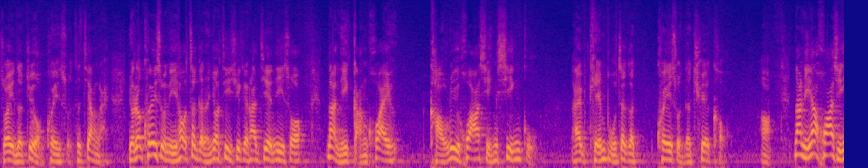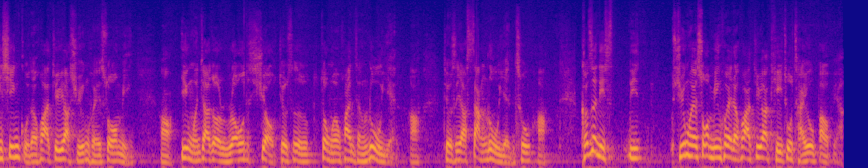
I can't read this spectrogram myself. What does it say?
所以呢就有亏损。是这样来，有了亏损以后，这个人又继续跟他建议说：“那你赶快考虑发行新股来填补这个亏损的缺口啊。那你要发行新股的话，就要巡回说明啊，英文叫做 road show，就是中文换成路演啊，就是要上路演出哈。可是你你巡回说明会的话，就要提出财务报表。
